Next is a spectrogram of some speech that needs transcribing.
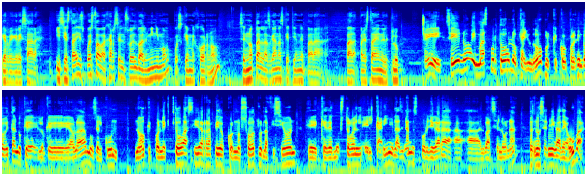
que regresara. Y si está dispuesto a bajarse el sueldo al mínimo, pues qué mejor, ¿no? Se notan las ganas que tiene para, para, para estar en el club. Sí, sí, no, y más por todo lo que ayudó, porque por ejemplo, ahorita lo que, lo que hablábamos del Kun, ¿no? Que conectó así de rápido con nosotros, la afición, eh, que demostró el, cariño y las ganas por llegar a- a- al Barcelona, pues no se diga de Auba.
